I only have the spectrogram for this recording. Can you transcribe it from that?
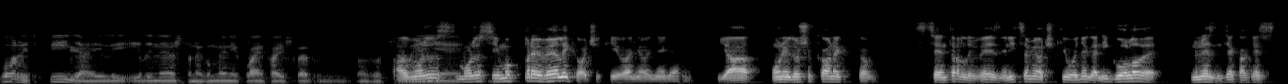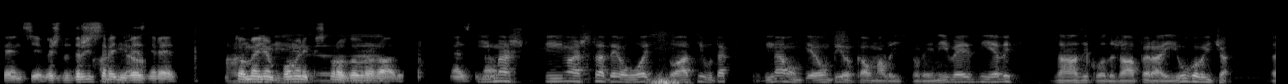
korist pilja ili, ili nešto, nego meni je Klein Heschler za ali možda, začuđenje. možda si imao prevelika očekivanja od njega. Ja, on je došao kao nekakav centralni vezni, niti sam ja očekivao od njega ni golove, ni ne znam ja kakve asistencije, već da drži srednji ja. vezni red. To Ali meni on po meni skroz dobro radi. Ne znam. Imaš, ti imaš sad evo u ovoj situaciji utakmice s Dinamom gdje je on bio kao malo istoreniji vezni, jeli, za razliku od Žapera i Jugovića. E,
